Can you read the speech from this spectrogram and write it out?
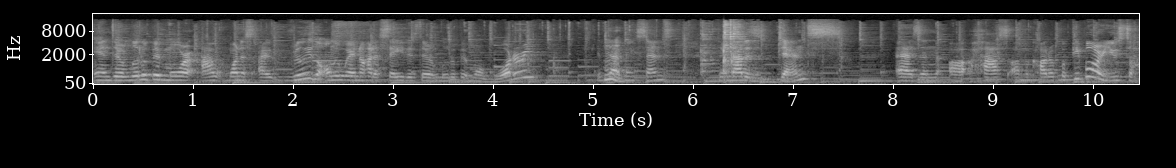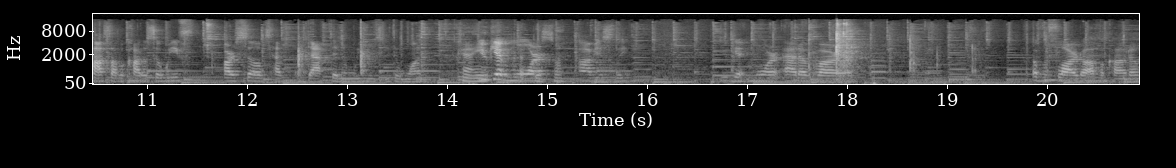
And they're a little bit more. I want to. I really the only way I know how to say it is they're a little bit more watery. If that makes sense. They're not as dense as an uh, Hass avocado, but people are used to Hass avocado, so we've ourselves have adapted and we use either one. Okay, You get more, obviously. You get more out of our of a Florida avocado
